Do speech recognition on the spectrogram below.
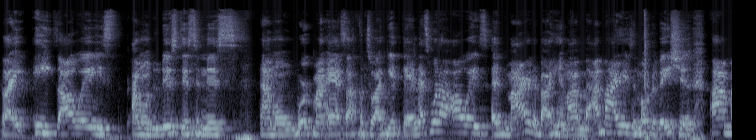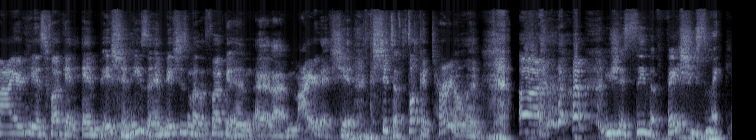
Like he's always, I'm gonna do this, this, and this. And I'm gonna work my ass off until I get there. And that's what I always admired about him. I, I admired his motivation. I admired his fucking ambition. He's an ambitious motherfucker, and, and I admire that shit. That shit's a fucking turn on. Uh, You should see the face she's making.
